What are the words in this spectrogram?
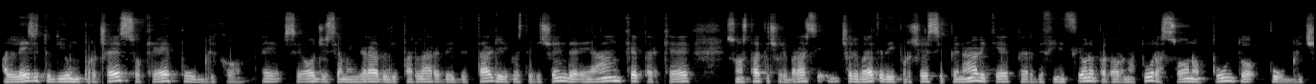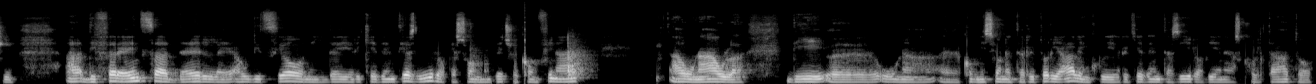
all'esito di un processo che è pubblico. E se oggi siamo in grado di parlare dei dettagli di queste vicende è anche perché sono stati celebrati, dei processi penali che per definizione, per loro natura, sono appunto pubblici, a differenza delle audizioni dei richiedenti asilo che sono invece confinate a un'aula di eh, una eh, commissione territoriale in cui il richiedente asilo viene ascoltato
